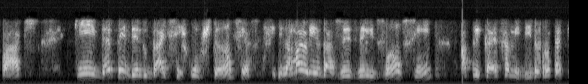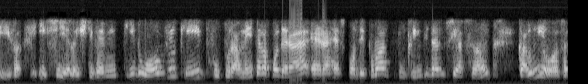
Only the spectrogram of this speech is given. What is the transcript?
fatos que dependendo das circunstâncias, e na maioria das vezes eles vão sim aplicar essa medida protetiva. E se ela estiver mentindo, óbvio que futuramente ela poderá era responder por um crime de denunciação caluniosa.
